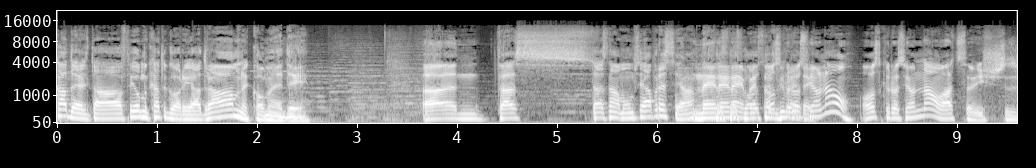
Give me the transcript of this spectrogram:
kādēļ tā filma kategorijā drāma, ne komēdija? uh, tas. Tas nav mums jāprasa, jā? Nē, nē, nē bet Oskaros jau nav. Oskaros jau nav atsevišķs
